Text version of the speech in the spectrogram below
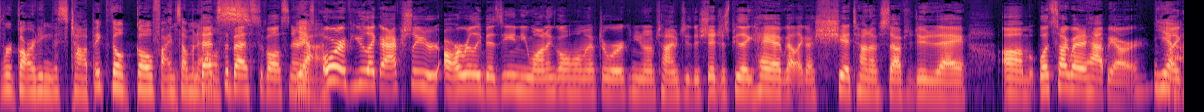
regarding this topic, they'll go find someone else. That's else. the best of all scenarios. Yeah. Or if you like actually are- are really busy and you want to go home after work and you don't have time to do the shit, just be like, hey, I've got like a shit ton of stuff to do today. Um, let's talk about it happy hour. Yeah. Like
